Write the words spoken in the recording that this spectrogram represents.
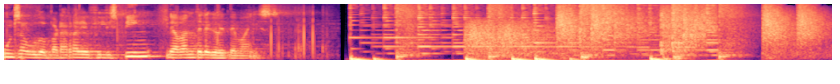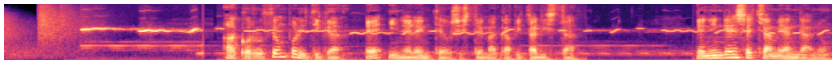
Un saúdo para Radio Filispín de Avante LGBT+. A corrupción política é inherente ao sistema capitalista. Que ninguén se chame a engano.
